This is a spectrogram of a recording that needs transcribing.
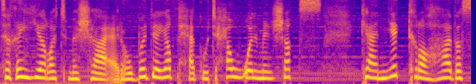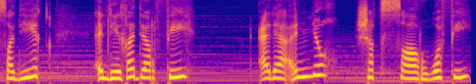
تغيرت مشاعره وبدأ يضحك وتحول من شخص كان يكره هذا الصديق اللي غدر فيه على أنه شخص صار وفي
